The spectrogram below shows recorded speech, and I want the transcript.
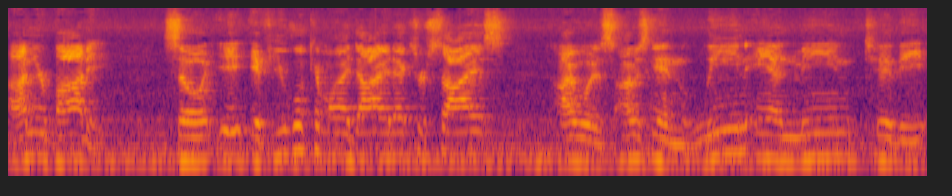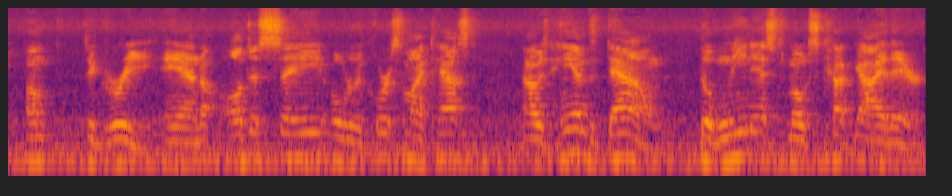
on your body. So if you look at my diet exercise, I was I was getting lean and mean to the umpth degree, and I'll just say over the course of my test, I was hands down the leanest, most cut guy there,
